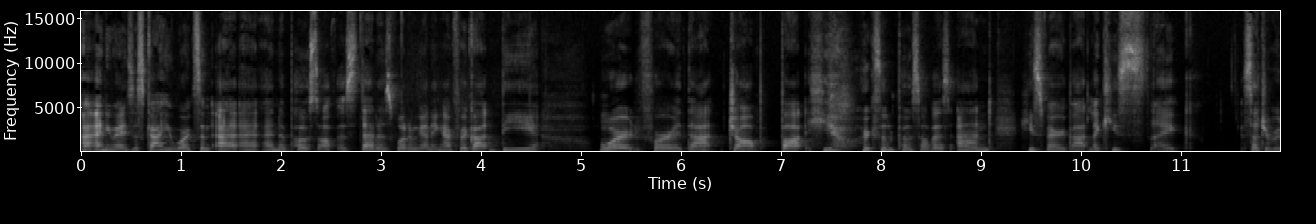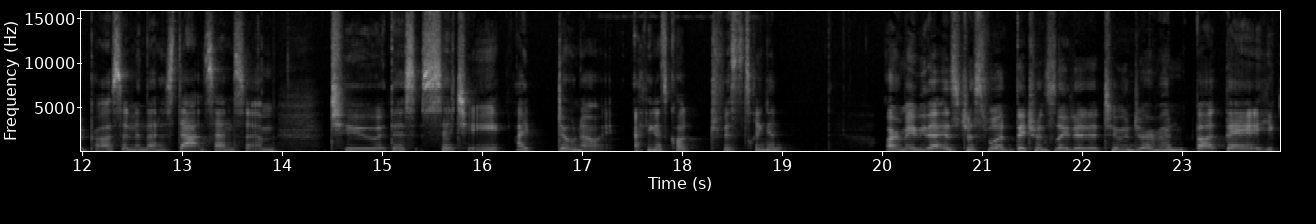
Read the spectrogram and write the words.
Uh, anyways, this guy he works in a, in a post office. That is what I'm getting. I forgot the word for that job, but he works in a post office and he's very bad. Like he's like such a rude person, and then his dad sends him to this city. I don't know. I think it's called Twistringen. Or maybe that is just what they translated it to in German. But they he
